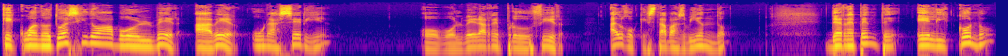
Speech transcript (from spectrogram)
que cuando tú has ido a volver a ver una serie o volver a reproducir algo que estabas viendo, de repente el icono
